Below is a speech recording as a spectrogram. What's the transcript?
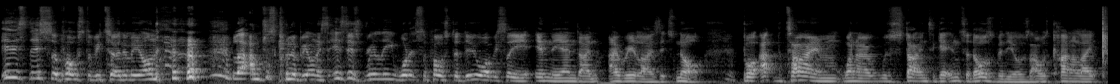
is this supposed to be turning me on? like, I'm just gonna be honest, is this really what it's supposed to do? Obviously, in the end, I, I realised it's not. But at the time, when I was starting to get into those videos, I was kind of like,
